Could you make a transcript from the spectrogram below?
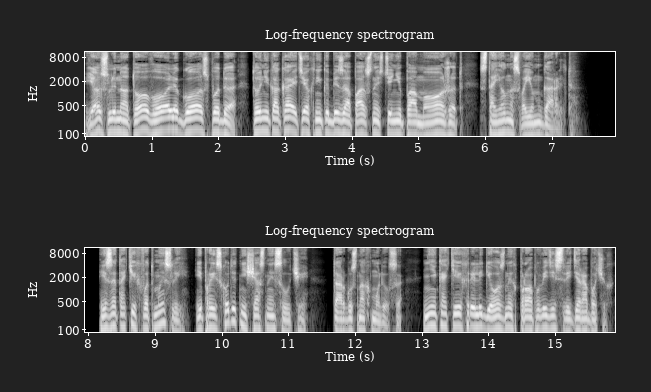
«Если на то воля Господа, то никакая техника безопасности не поможет», — стоял на своем Гарольд. Из-за таких вот мыслей и происходят несчастные случаи. Таргус нахмурился. Никаких религиозных проповедей среди рабочих.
